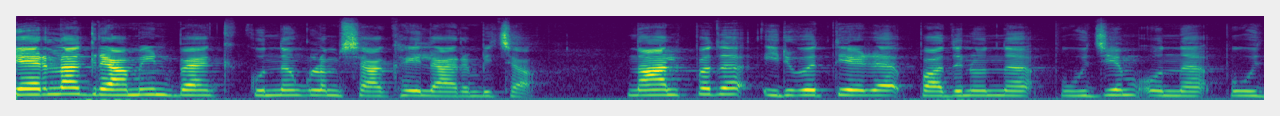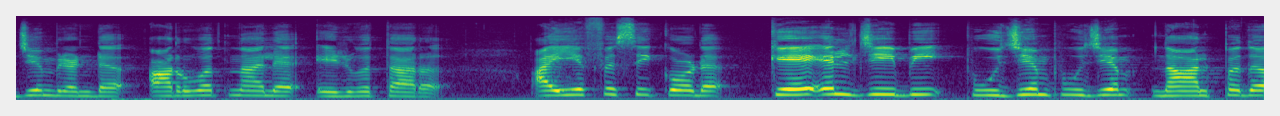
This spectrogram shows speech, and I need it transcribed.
കേരള ഗ്രാമീൺ ബാങ്ക് കുന്നംകുളം ശാഖയിൽ ആരംഭിച്ച നാൽപ്പത് ഇരുപത്തിയേഴ് പതിനൊന്ന് പൂജ്യം ഒന്ന് പൂജ്യം രണ്ട് അറുപത്തിനാല് എഴുപത്തി ആറ് I F S C code K L G B പൂജ്യം പൂജ്യം നാൽപ്പത്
